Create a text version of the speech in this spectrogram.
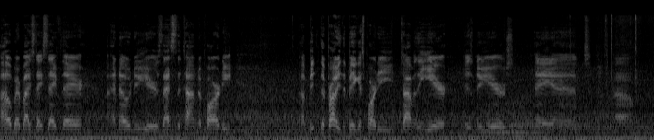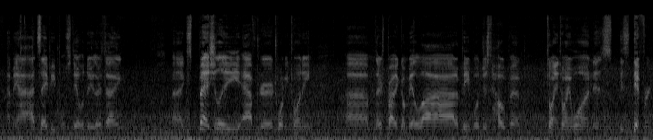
I hope everybody stays safe there. I know New Year's that's the time to party. The probably the biggest party time of the year is New Year's, and um, I mean I, would say people still do their thing, uh, especially after 2020. Um, there's probably going to be a lot of people just hoping 2021 is is different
